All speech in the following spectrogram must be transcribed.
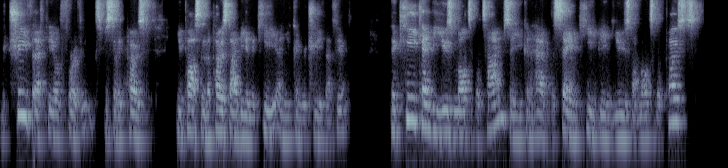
retrieve that field for a specific post, you pass in the post ID and the key, and you can retrieve that field. The key can be used multiple times, so you can have the same key being used on multiple posts.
